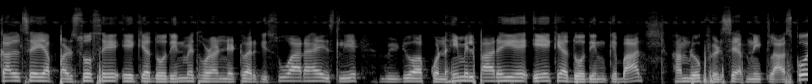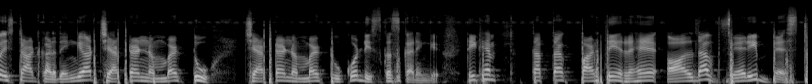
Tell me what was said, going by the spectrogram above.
कल से या परसों से एक या दो दिन में थोड़ा नेटवर्क इशू आ रहा है, इसलिए वीडियो आपको नहीं मिल पा रही है। एक या दो दिन के बाद हम लोग फिर से अपनी क्लास को स्टार्ट कर देंगे और chapter number two chapter number two को डिस्कस करेंगे। ठीक है? तब तक पढ़ते रहें। ऑल द वेरी बेस्ट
